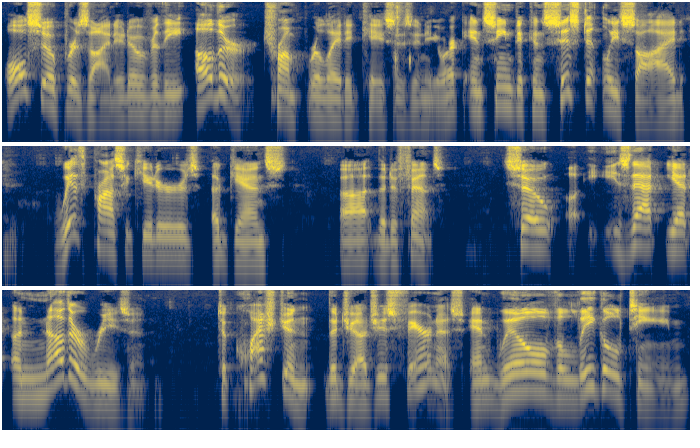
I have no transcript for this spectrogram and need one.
also presided over the other Trump related cases in New York and seemed to consistently side with prosecutors against uh, the defense. So, uh, is that yet another reason to question the judge's fairness? And will the legal team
